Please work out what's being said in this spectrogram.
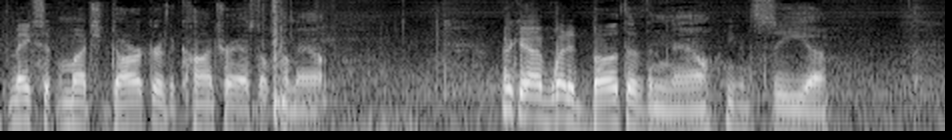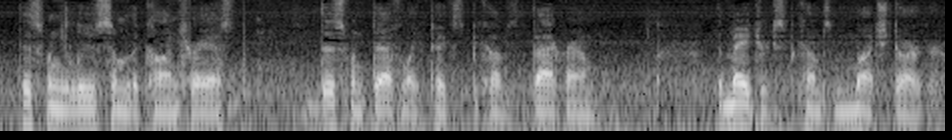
It makes it much darker, the contrast will come out. Okay, I've wetted both of them now. You can see uh, this one you lose some of the contrast. This one definitely picks becomes the background. The matrix becomes much darker.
